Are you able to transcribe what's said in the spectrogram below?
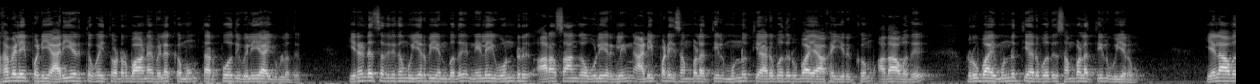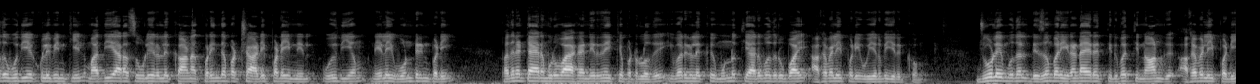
அகவிலைப்படி அரியர் தொகை தொடர்பான விளக்கமும் தற்போது வெளியாகியுள்ளது. இரண்டு சதவீதம் உயர்வு என்பது நிலை ஒன்று அரசாங்க ஊழியர்களின் அடிப்படை சம்பளத்தில் முன்னூற்றி அறுபது ரூபாயாக இருக்கும். அதாவது ரூபாய் முன்னூற்றி அறுபது சம்பளத்தில் உயரும். ஏழாவது ஊதியக் குழுவின் கீழ் மத்திய அரசு ஊழியர்களுக்கான குறைந்தபட்ச அடிப்படை நில் ஊதியம் நிலை ஒன்றின்படி பதினெட்டாயிரம் ரூபாயாக நிர்ணயிக்கப்பட்டுள்ளது. இவர்களுக்கு முன்னூற்றி அறுபது ரூபாய் அகவிலைப்படி உயர்வு இருக்கும். ஜூலை முதல் டிசம்பர் இரண்டாயிரத்தி இருபத்தி நான்கு அகவிலைப்படி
